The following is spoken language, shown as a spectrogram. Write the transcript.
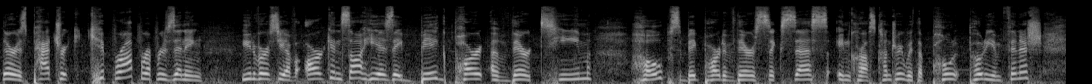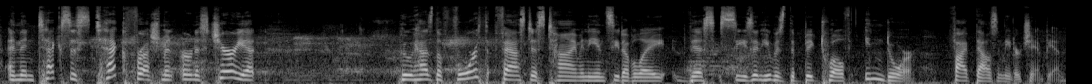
There is Patrick Kiprop representing University of Arkansas. He is a big part of their team hopes, a big part of their success in cross country with a po podium finish. And then Texas Tech freshman Ernest Cheruiyot who has the fourth fastest time in the NCAA this season. He was the Big 12 indoor 5,000 meter champion.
